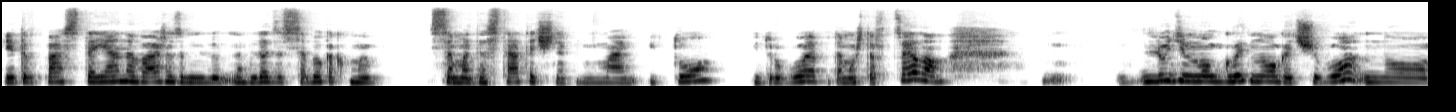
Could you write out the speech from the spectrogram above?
И это постоянно важно наблюдать за собой, как мы самодостаточно принимаем и то, и другое, потому что в целом люди могут говорить много чего, но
